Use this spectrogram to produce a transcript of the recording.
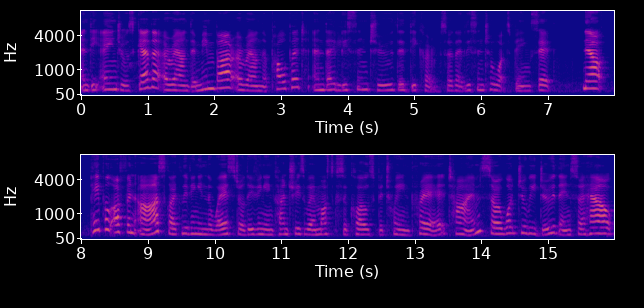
and the angels gather around the mimbar, around the pulpit, and they listen to the dhikr. So they listen to what's being said. Now, people often ask, like living in the West or living in countries where mosques are closed between prayer times, so what do we do then? So, how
